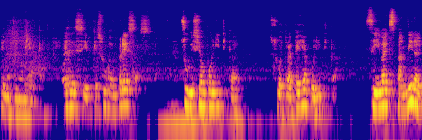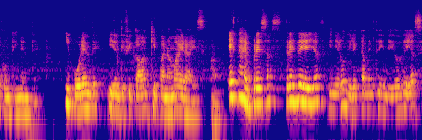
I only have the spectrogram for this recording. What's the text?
en Latinoamérica. Es decir, que sus empresas, su visión política, su estrategia política se iba a expandir al continente y por ende identificaban que Panamá era ese. Estas empresas, tres de ellas vinieron directamente de India de ellas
